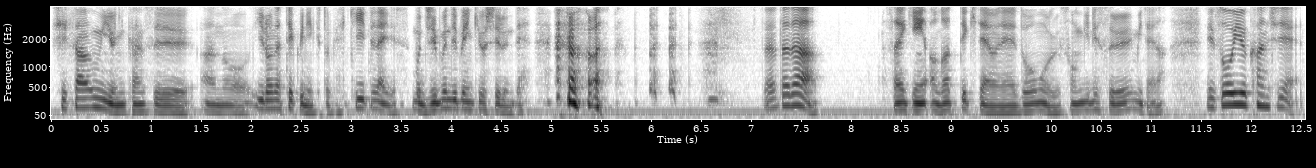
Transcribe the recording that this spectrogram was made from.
資産運用に関する、あの、いろんなテクニックとか聞いてないです。もう自分で勉強してるんで。ただただ、最近上がってきたよね。どう思う？損切りする？みたいな。でそういう感じで、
